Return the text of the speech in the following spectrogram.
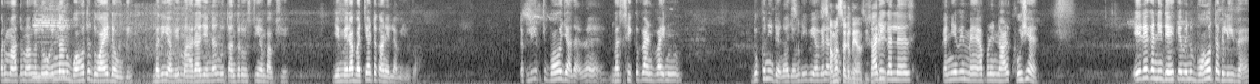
ਪਰਮਾਤਮਾ ਵੱਲੋਂ ਇਹਨਾਂ ਨੂੰ ਬਹੁਤ ਦੁਆਏ ਦਊਗੀ। ਵਧੀਆ ਵੀ ਮਹਾਰਾਜ ਇਹਨਾਂ ਨੂੰ ਤੰਦਰੁਸਤੀਆਂ ਬਖਸ਼ੇ। ਜੇ ਮੇਰਾ ਬੱਚਾ ਟਿਕਾਣੇ ਲੱਗ ਜੂਗਾ। ਤਕਲੀਫ 'ਚ ਬਹੁਤ ਜ਼ਿਆਦਾ ਹੈ ਮੈਂ ਬਸ ਇੱਕ ਭੈਣ ਭਾਈ ਨੂੰ ਦੁੱਖ ਨਹੀਂ ਦੇਣਾ ਚਾਹੁੰਦੀ ਵੀ ਅਗਲਾ ਸਮਝ ਸਕਦੇ ਹਾਂ ਅਸੀਂ ਸਾਰੀ ਗੱਲ ਕਹਿੰਦੀ ਹੈ ਵੀ ਮੈਂ ਆਪਣੇ ਨਾਲ ਖੁਸ਼ ਹਾਂ। ਇਹਦੇ ਕੰਨੀ ਦੇਖ ਕੇ ਮੈਨੂੰ ਬਹੁਤ ਤਕਲੀਫ ਹੈ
